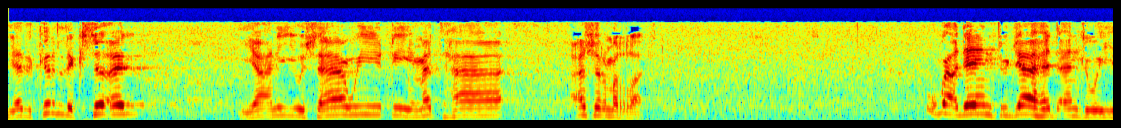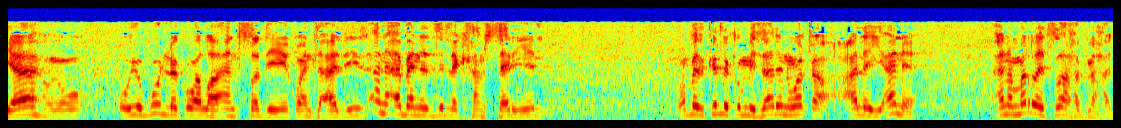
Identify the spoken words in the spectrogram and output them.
يذكر لك سعر يعني يساوي قيمتها عشر مرات. وبعدين تجاهد أنت وياه ويقول لك والله أنت صديق وأنت عزيز أنا أبى أنزل لك خمس ريال وبذكر لكم مثال وقع علي أنا. أنا مرة صاحب محل.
